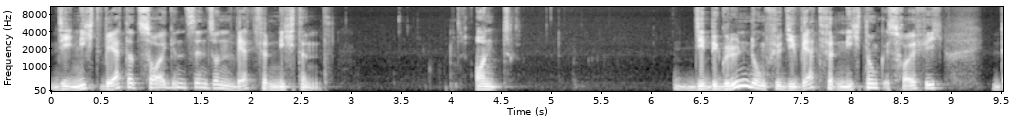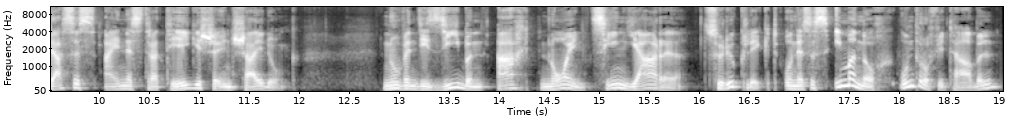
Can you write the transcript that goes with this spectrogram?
die nicht werterzeugend sind, sondern wertvernichtend. Und die Begründung für die Wertvernichtung ist häufig, das ist eine strategische Entscheidung. Nur wenn die sieben, acht, neun, zehn Jahre zurückliegt und es ist immer noch unprofitabel,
